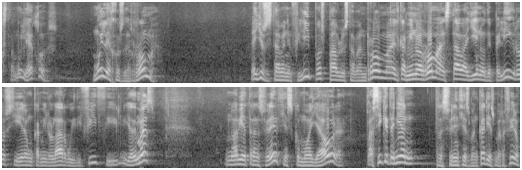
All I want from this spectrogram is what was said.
Está muy lejos, muy lejos de Roma. Ellos estaban en Filipos, Pablo estaba en Roma, el camino a Roma estaba lleno de peligros y era un camino largo y difícil, y además no había transferencias como hay ahora. Así que tenían, transferencias bancarias me refiero,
